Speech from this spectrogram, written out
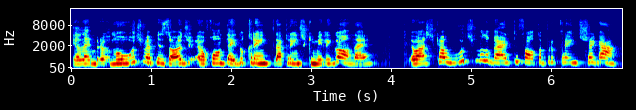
Eu lembro, no último episódio, eu contei do crente, da crente que me ligou, né? Eu acho que é o último lugar que falta para o crente chegar.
